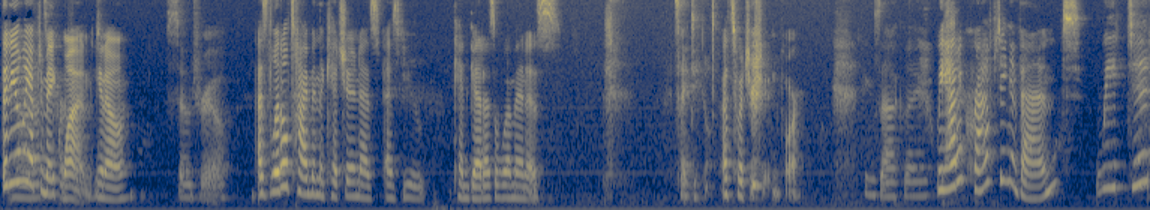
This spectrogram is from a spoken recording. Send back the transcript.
Then you only have to make one, you know. So true. As little time in the kitchen as as you can get as a woman is It's ideal. that's what you're shooting for. Exactly. We had a crafting event. We did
